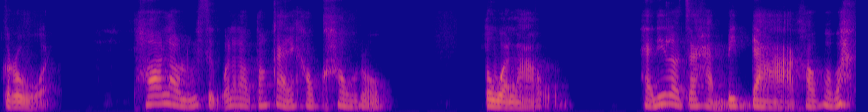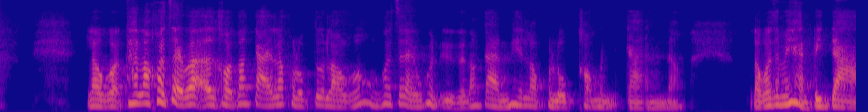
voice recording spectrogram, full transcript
โกรธ เพราะเรารู้สึกว่าเราต้องการให้เขาเคารพตัวเราแทนที่เราจะหันไปด่าเขาเพราะว่า เราก็ถ้าเราเข้าใจว่าเออเขาต้องการเราเคารพตัวเราก็คงเข้าใจว่าคนอื่นก็ต้องการให้เราเคารพเขาเหมือนกันเนาะเราก็จะไม่หันไปด่า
